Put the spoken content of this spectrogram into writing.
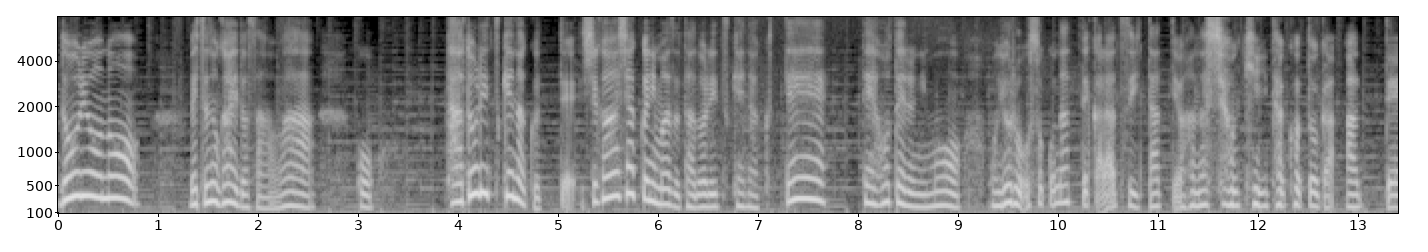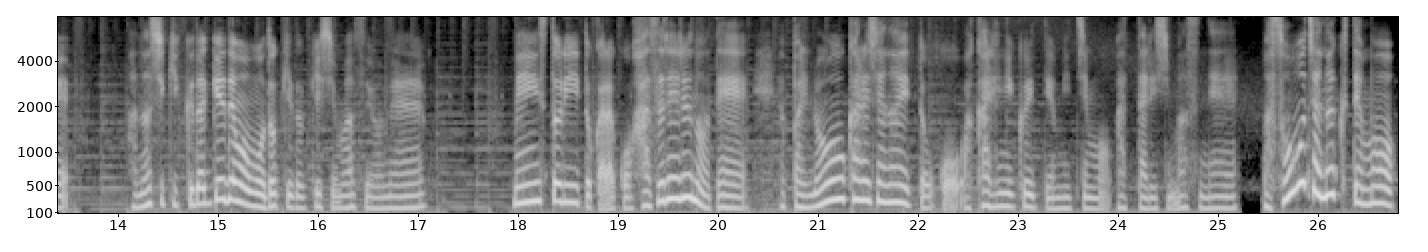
同僚の別のガイドさんはこうたどり着けなくってシュガーシャックにまずたどり着けなくてでホテルにももう夜遅くなってから着いたっていう話を聞いたことがあって話聞くだけでももうドキドキしますよね。メインストリートからこう外れるのでやっぱりローカルじゃないとこう分かりにくいっていう道もあったりしますね。まあ、そうじゃなくても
